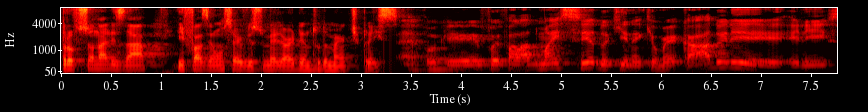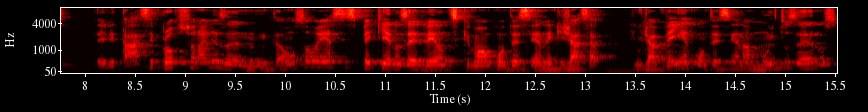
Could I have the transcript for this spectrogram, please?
profissionalizar e fazer um serviço melhor dentro do marketplace. É, porque foi falado mais cedo aqui, né? Que o mercado, ele, ele, ele tá se profissionalizando. Então, são esses pequenos eventos que vão acontecendo e que já, se, já vem acontecendo há muitos anos,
